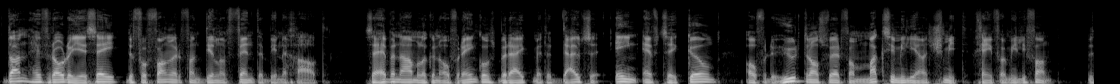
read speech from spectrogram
Dan heeft Roda JC de vervanger van Dylan Vente binnengehaald. Ze hebben namelijk een overeenkomst bereikt met het Duitse 1 FC Köln over de huurtransfer van Maximilian Schmid, geen familie van. De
